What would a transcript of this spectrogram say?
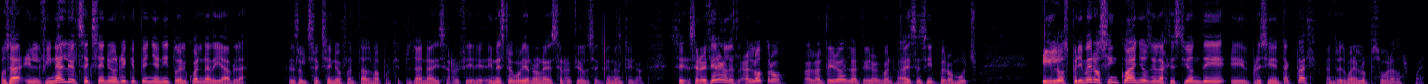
O sea, el final del sexenio Enrique Peña Nieto, del cual nadie habla, es el sexenio fantasma, porque pues ya nadie se refiere, en este gobierno nadie se refiere al sexenio anterior. Se, se refieren al, otro, al anterior, al anterior, bueno, a ese sí, pero mucho. Y los primeros cinco años de la gestión del presidente actual, Andrés Manuel López Obrador. Bueno,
